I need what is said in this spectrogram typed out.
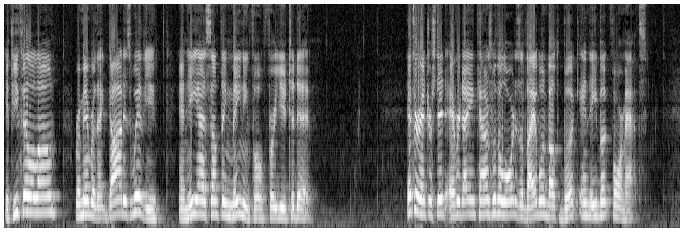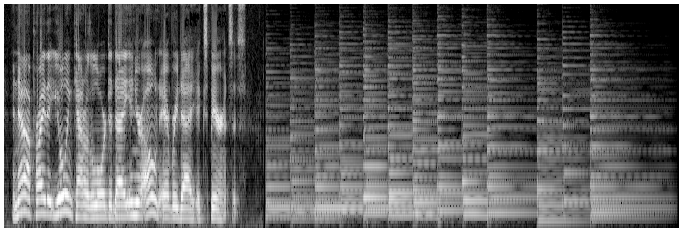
If you feel alone, remember that God is with you and He has something meaningful for you to do. If you're interested, Everyday Encounters with the Lord is available in both book and ebook formats. And now I pray that you'll encounter the Lord today in your own everyday experiences.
